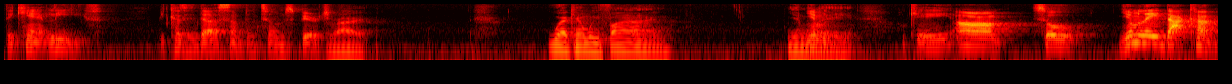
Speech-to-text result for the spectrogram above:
they can't leave because it does something to them spiritually. Right. Where can we find Yimalade? Yimalade. Okay. Um. So Yimalade.com.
